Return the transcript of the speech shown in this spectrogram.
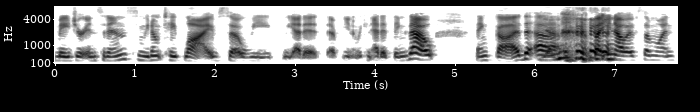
major incidents. And we don't tape live, so we we edit. You know, we can edit things out. Thank God. Um, yeah. but you know, if someone,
